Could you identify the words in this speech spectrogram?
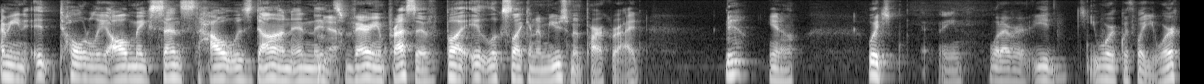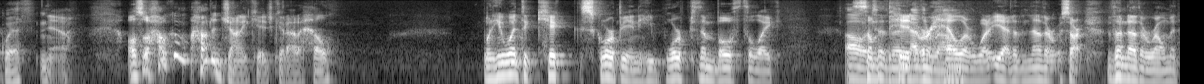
I mean, it totally all makes sense how it was done, and it's Yeah. very impressive. But it looks like an amusement park ride. Yeah, You know, which I mean, whatever you you work with what you work with. yeah. Also, how come? How did Johnny Cage get out of hell? When he went to kick Scorpion, he warped them both to like Oh, some to the pit or nether hell or what? Yeah, to the nether. Sorry, the nether realm. And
